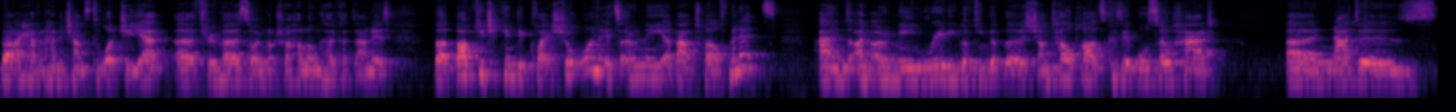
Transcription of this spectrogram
but I haven't had a chance to watch it yet uh, through her, so I'm not sure how long her cut down is. But Barbecue Chicken did quite a short one. It's only about 12 minutes, and I'm only really looking at the Chantal parts because it also had uh, Nada's,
